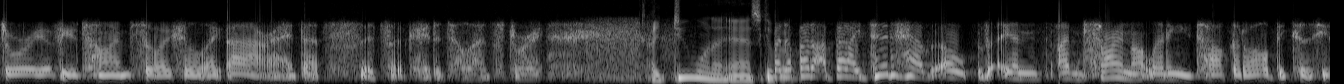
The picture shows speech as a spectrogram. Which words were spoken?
story a few times, so I feel like, all right, that's it's okay to tell that story. I do want to ask about. But but but I did have oh, and I'm sorry I'm not letting you talk at all because you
